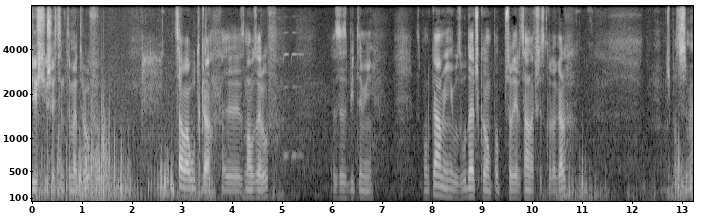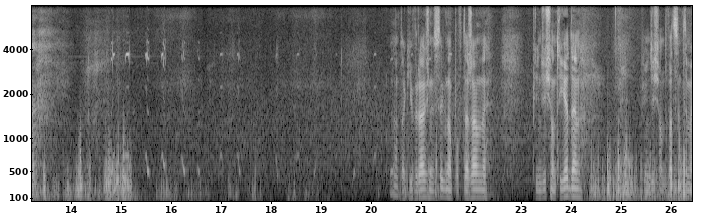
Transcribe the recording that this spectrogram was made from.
36 cm. Cała łódka y, z Mauserów ze zbitymi szponkami, z łódeczką, przewiercane wszystko legal. Aż patrzymy. No, taki wyraźny sygnał powtarzalny 51 52 cm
